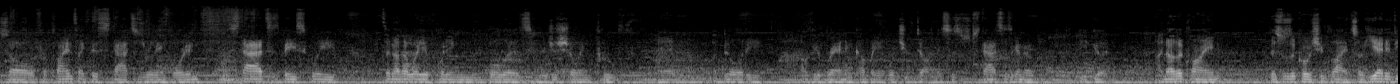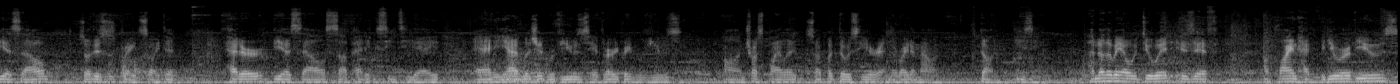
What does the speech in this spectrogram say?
So for clients like this, stats is really important. Stats is basically, it's another way of putting bullets and you're just showing proof and ability of your brand and company and what you've done. This is, stats is gonna be good. Another client this was a coaching client, so he had a VSL, so this is great. So I did header, VSL, subheading, CTA, and he had legit reviews. He had very great reviews on Trustpilot, so I put those here in the right amount. Done, easy. Another way I would do it is if a client had video reviews,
